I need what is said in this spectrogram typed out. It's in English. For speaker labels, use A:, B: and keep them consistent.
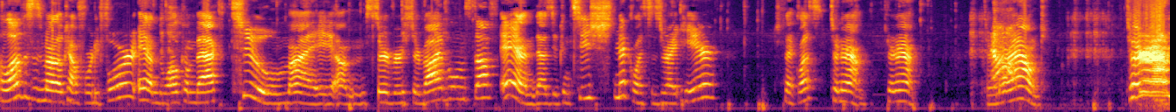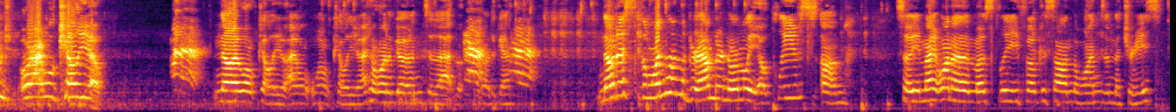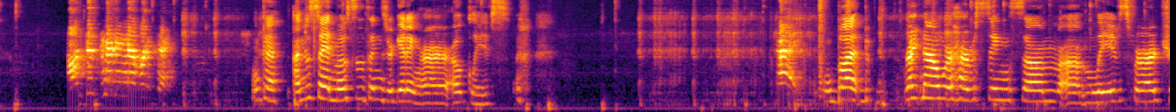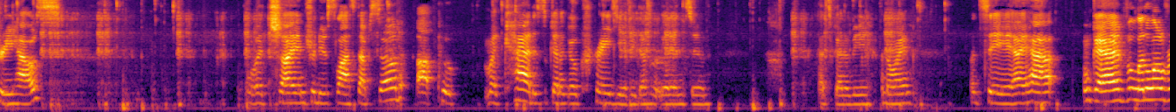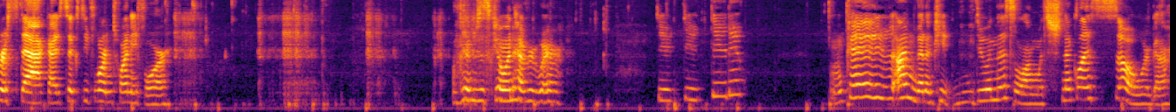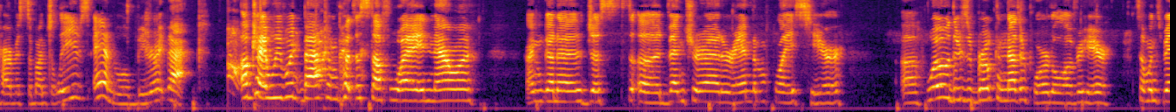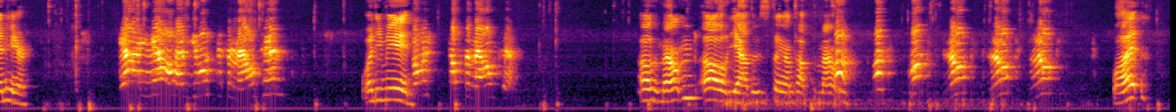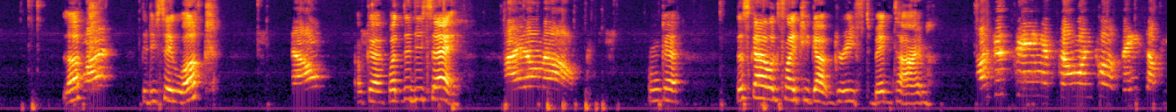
A: Hello, this is MiloCow44, and welcome back to my um, server survival and stuff. And as you can see, Schnickles is right here. Schnickles, turn around, turn around, turn around, turn around, or I will kill you. No, I won't kill you. I won't, won't kill you. I don't want to go into that mode again. Notice the ones on the ground are normally oak leaves, um, so you might want to mostly focus on the ones in the trees.
B: I'm just hitting everything.
A: Okay, I'm just saying most of the things you're getting are oak leaves.
B: Hey,
A: but right now we're harvesting some um, leaves for our tree house, which I introduced last episode. Ah, poop. My cat is gonna go crazy if he doesn't get in soon. That's gonna be annoying. Let's see, I have. Okay, I have a little over a stack. I have 64 and 24. I'm just going everywhere. Do, do, do, do. Okay, I'm gonna keep doing this along with Schnickles, so we're gonna harvest a bunch of leaves, and we'll be right back. Okay, we went back and put the stuff away, and now uh, I'm gonna just uh, adventure at a random place here. Uh, whoa, there's a broken nether portal over here. Someone's been here.
B: yeah, I know. Have you looked at the mountain?
A: What do you mean?
B: And up the mountain.
A: Oh, the mountain? Oh, yeah, there's a thing on top of the mountain.
B: Look, look, look, look, look, look.
A: What? Look?
B: What?
A: Did he say look?
B: No,
A: Okay, what did he say?
B: I don't know.
A: Okay. This guy looks like he got griefed big time.
B: I'm just seeing if someone put a base up here.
